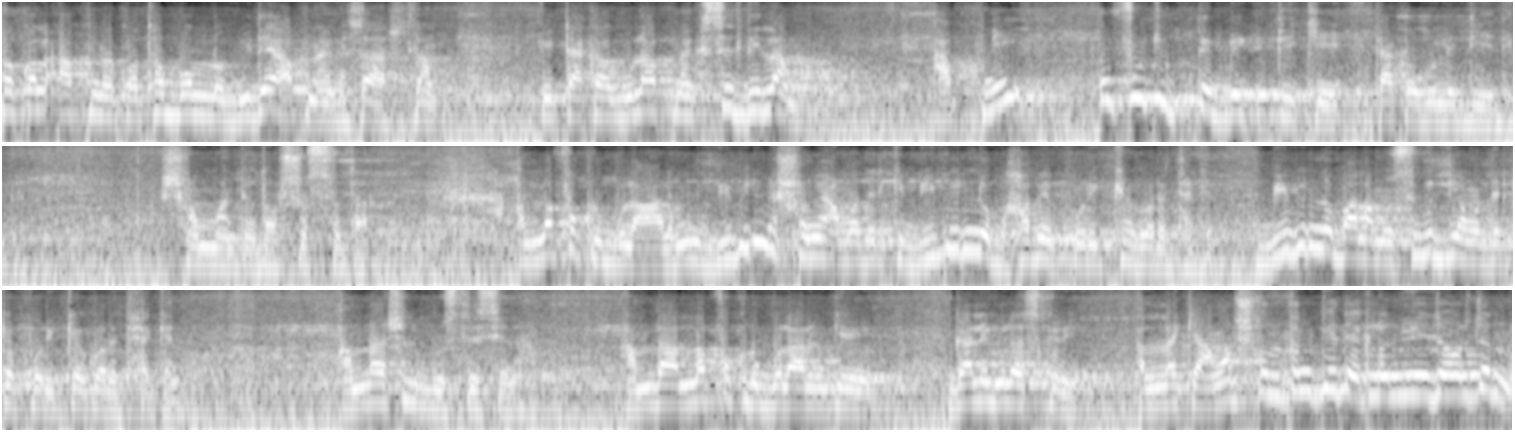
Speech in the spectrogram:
সকল আপনার কথা বলল বিদে আপনার কাছে আসলাম। এই টাকাগুলো আপনার কাছে দিলাম। আপনি উপযুক্ত ব্যক্তিকে টাকাগুলো দিয়ে দিবেন। সম্মানিত দর্শক শ্রোতা, আল্লাহ ফকরবুল আলমিন বিভিন্ন সময় আমাদেরকে বিভিন্নভাবে পরীক্ষা করে থাকেন। বিভিন্ন বালা মুসিবত আমাদেরকে পরীক্ষা করে থাকেন। আমরা আসলে বুঝতেছি না। আমরা আল্লাহ ফকরবুল আলমকে গালিগুলাজ করি। আল্লাহ কি আমার সন্তানকে দেখল নিয়ে যাওয়ার জন্য?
